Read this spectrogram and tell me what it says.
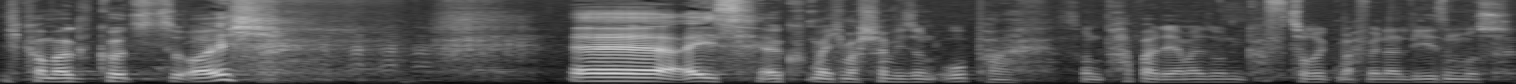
Ich komme mal kurz zu euch. Äh, ich, äh, guck mal, ich mache schon wie so ein Opa, so ein Papa, der mal so einen Kopf zurück macht, wenn er lesen muss.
